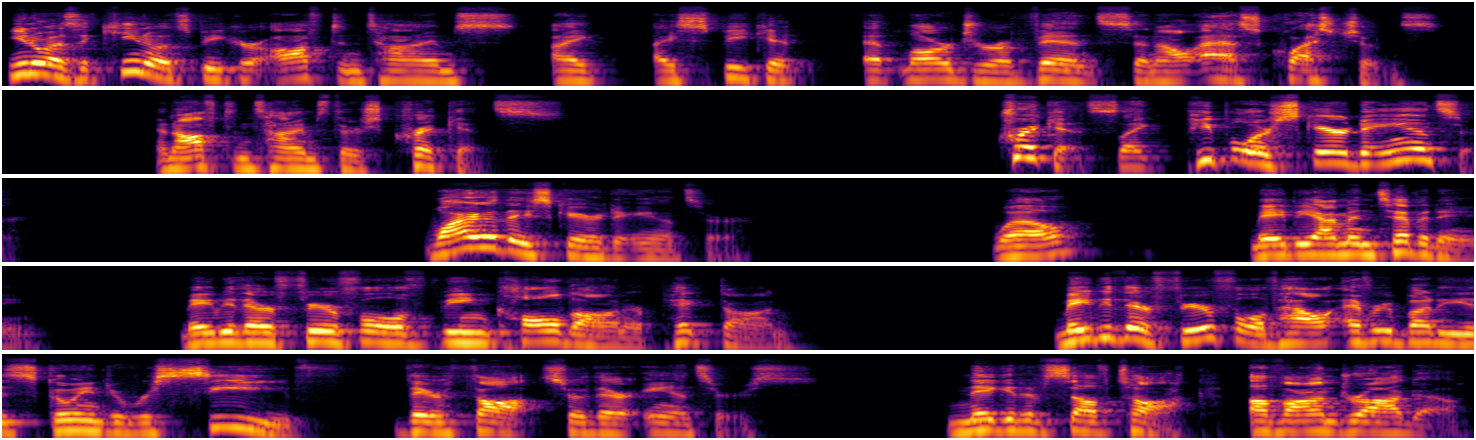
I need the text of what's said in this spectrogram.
you know, as a keynote speaker, oftentimes I, I speak at, at larger events and I'll ask questions. And oftentimes there's crickets. Crickets, like people are scared to answer. Why are they scared to answer? Well, maybe I'm intimidating. Maybe they're fearful of being called on or picked on. Maybe they're fearful of how everybody is going to receive their thoughts or their answers. Negative self talk, Ivan Drago.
